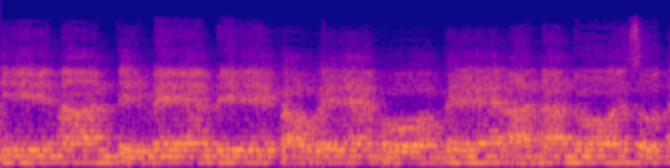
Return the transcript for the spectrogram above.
หินันติเมปิกเวปุเพอนันุนสุเต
